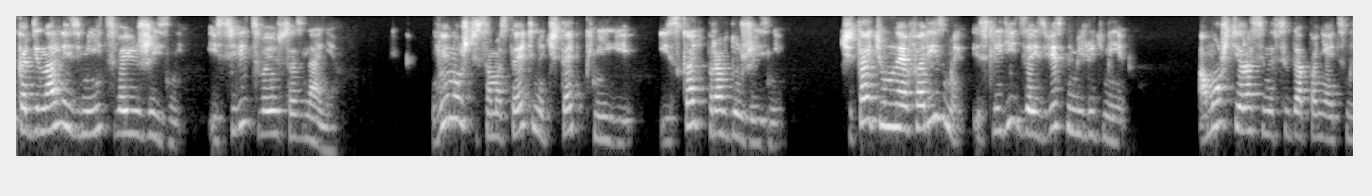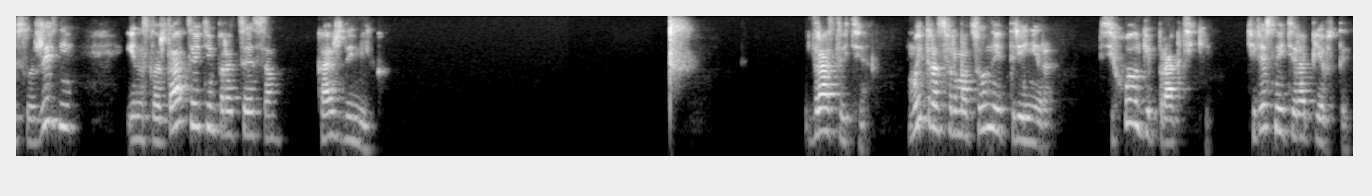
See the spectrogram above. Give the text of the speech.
кардинально изменить свою жизнь, исцелить свое сознание? Вы можете самостоятельно читать книги искать правду жизни, читать умные афоризмы и следить за известными людьми, а можете раз и навсегда понять смысл жизни и наслаждаться этим процессом каждый миг. Здравствуйте! Мы трансформационные тренеры, психологи практики, телесные терапевты,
